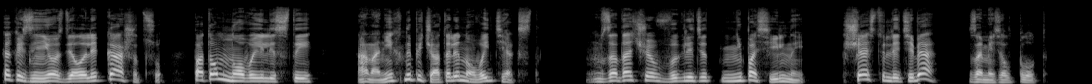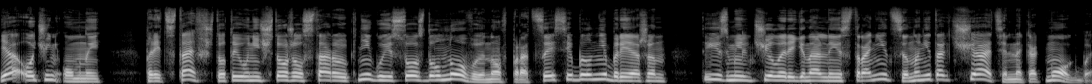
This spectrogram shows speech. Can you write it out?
как из нее сделали кашицу, потом новые листы, а на них напечатали новый текст. Задача выглядит непосильной. К счастью для тебя, — заметил Плут, — я очень умный. Представь, что ты уничтожил старую книгу и создал новую, но в процессе был небрежен. Ты измельчил оригинальные страницы, но не так тщательно, как мог бы.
